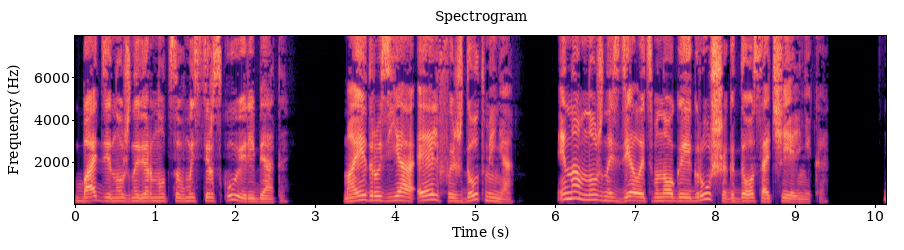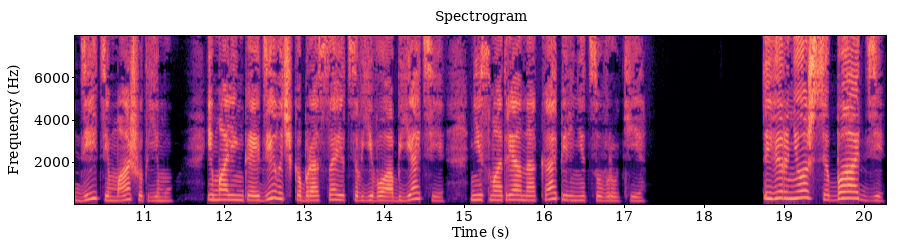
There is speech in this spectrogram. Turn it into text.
«Бадди нужно вернуться в мастерскую, ребята. Мои друзья-эльфы ждут меня, и нам нужно сделать много игрушек до сочельника». Дети машут ему, и маленькая девочка бросается в его объятия, несмотря на капельницу в руке. «Ты вернешься, Бадди?»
